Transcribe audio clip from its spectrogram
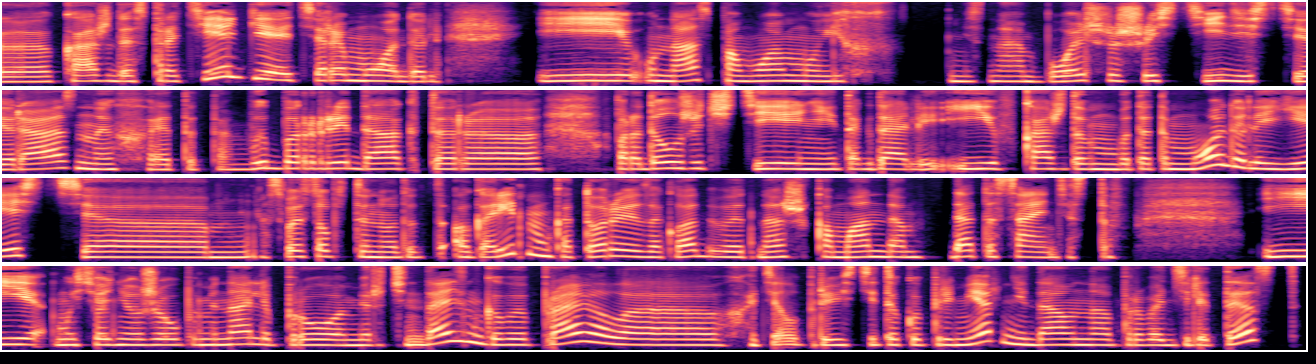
э, каждая стратегия-модуль. И у нас, по-моему, их не знаю, больше 60 разных. Это там выбор редактора, продолжить чтение и так далее. И в каждом вот этом модуле есть э, свой собственный вот этот алгоритм, который закладывает наша команда дата-сайентистов. И мы сегодня уже упоминали про мерчендайзинговые правила. Хотела привести такой пример. Недавно проводили тест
